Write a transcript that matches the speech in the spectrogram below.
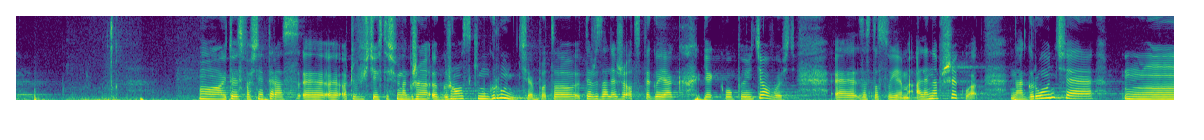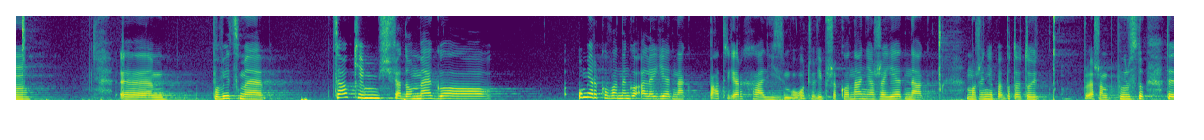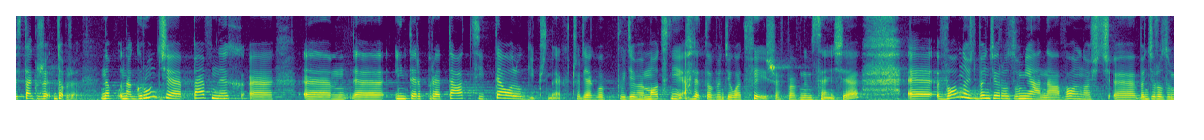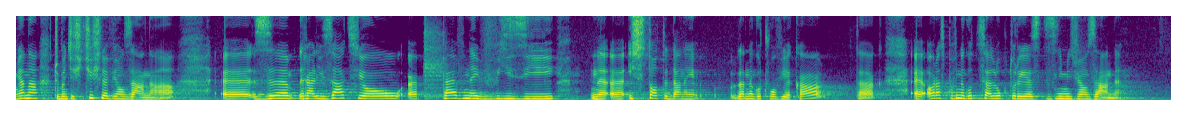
o, i to jest właśnie teraz, e, e, oczywiście jesteśmy na grze, grząskim gruncie, bo to też zależy od tego, jak, jaką pojęciowość e, zastosujemy. Ale na przykład na gruncie mm, em, powiedzmy całkiem świadomego, umiarkowanego, ale jednak patriarchalizmu, czyli przekonania, że jednak, może nie, bo to, to przepraszam, po prostu to jest tak, że dobrze, na, na gruncie pewnych e, e, interpretacji teologicznych, czyli jakby pójdziemy mocniej, ale to będzie łatwiejsze w pewnym sensie, e, wolność będzie rozumiana, wolność e, będzie rozumiana, czy będzie ściśle wiązana e, z realizacją e, pewnej wizji istoty danej, danego człowieka, tak? Oraz pewnego celu, który jest z nimi związany.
